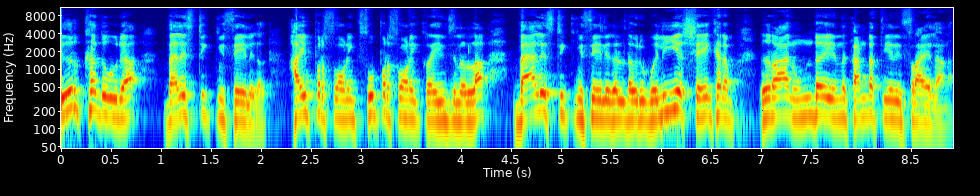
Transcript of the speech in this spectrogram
ദീർഘദൂര ബാലിസ്റ്റിക് മിസൈലുകൾ ഹൈപ്പർസോണിക് സൂപ്പർസോണിക് റേഞ്ചിലുള്ള ബാലിസ്റ്റിക് മിസൈലുകളുടെ ഒരു വലിയ ശേഖരം ഇറാൻ ഉണ്ട് എന്ന് കണ്ടെത്തിയത് ഇസ്രായേലാണ്.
